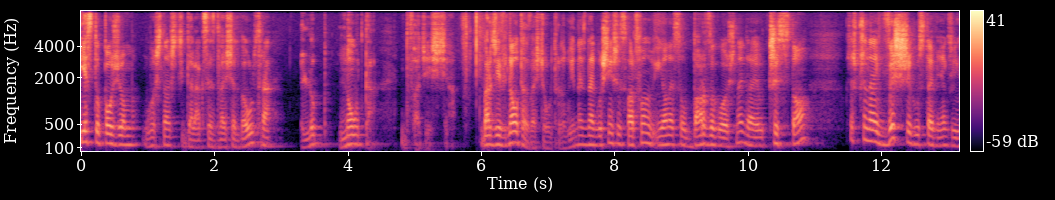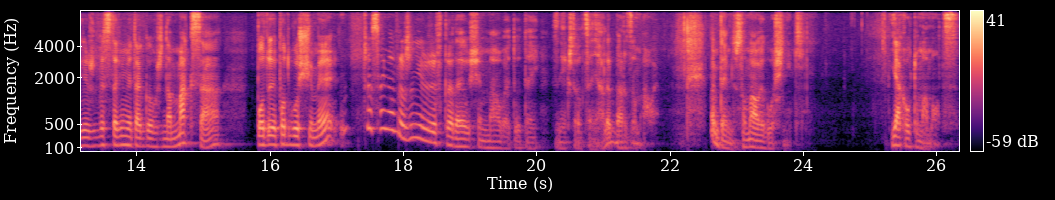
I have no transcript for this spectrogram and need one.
Jest to poziom głośności Galaxy S22 Ultra lub Note 20. Bardziej w Note 20 Ultra, to jeden z najgłośniejszych smartfonów i one są bardzo głośne, grają czysto, chociaż przy najwyższych ustawieniach, gdzie już wystawimy tak go już na maksa, pod, podgłosimy, czasami mam wrażenie, że wkradają się małe tutaj zniekształcenia, ale bardzo małe. Pamiętajmy, to są małe głośniki. Jaką tu ma moc?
